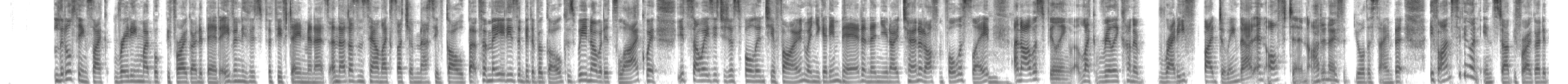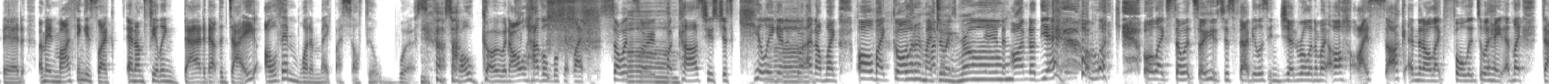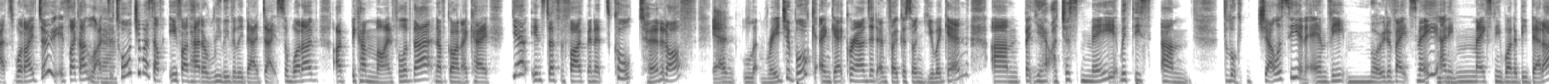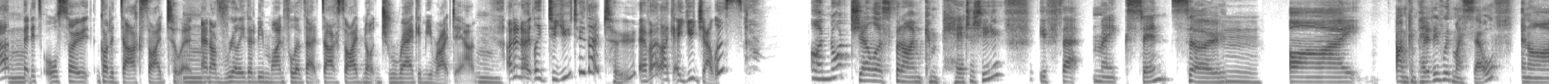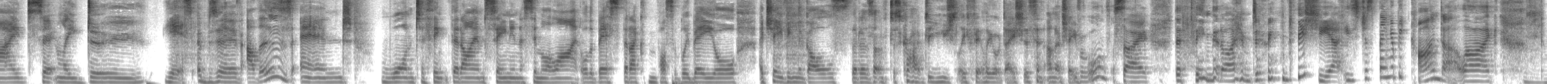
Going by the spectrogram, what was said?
little things like reading my book before I go to bed, even if it's for 15 minutes. And that doesn't sound like such a massive goal, but for me, it is a bit of a goal because we know what it's like where it's so easy to just fall into your phone when you get in bed and then, you know, turn it off and fall asleep. Mm. And I was feeling like really kind of ready by doing that. And often, I don't know if you're the same, but if I'm sitting on Insta before I go to bed, I mean, my thing is like, and I'm feeling bad about the day, I'll then want to make myself feel worse. so I'll go and I'll have a look at like so and so podcast who's just killing it. Oh. And I'm like, oh my God. What am I I'm doing as good as them, and wrong? I'm not, yeah. I'm like, or like so and so who's just fabulous in general. And I'm like, oh, I suck. And then I'll like fall into a heap. And like, that's what I do. It's like I like Yeah. to torture myself if I've had a really, really bad day. So what I've, I've become mindful of that. And I've gone, okay, yeah, Insta for five minutes. Cool. Turn it off Yeah. and l- read your book and get grounded and focus on you again. Um, but yeah, I just, me with this, um, look, jealousy and envy motivates me and it makes me want to be better, Mm. but it's also got a dark side to it. Mm. And I've really got to be mindful of that dark side not dragging me right down. Mm. I don't know, like, do you do that too ever? Like, are you jealous? I'm not jealous, but I'm competitive, if that makes sense. So Mm. I I'm competitive with myself and I certainly do yes observe others and want to think that I am seen in a similar light or the best that I can possibly be or achieving the goals that as I've described are usually fairly audacious and unachievable. So the thing that I am doing this year is just being a bit kinder. Like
